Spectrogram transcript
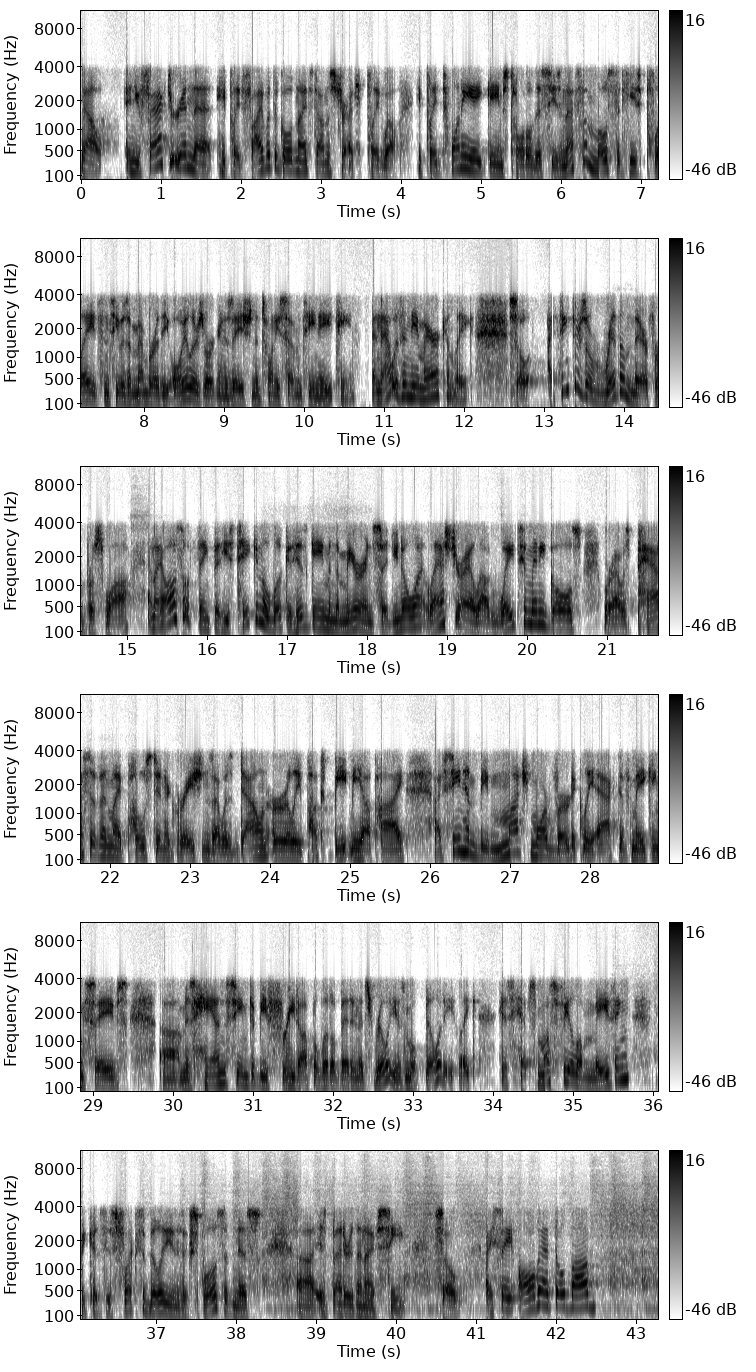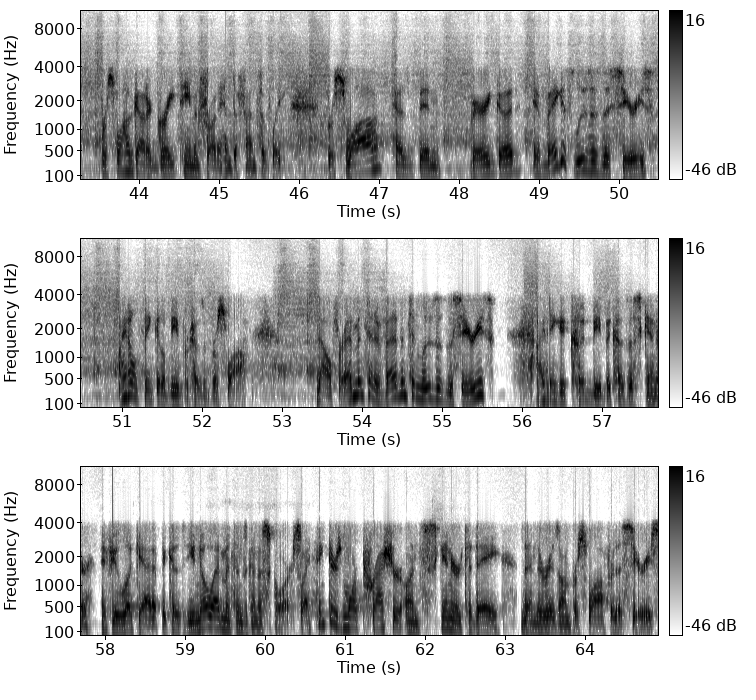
Now, and you factor in that he played five with the Golden Knights down the stretch, played well. He played 28 games total this season. That's the most that he's played since he was a member of the Oilers organization in 2017 18. And that was in the American League. So I think there's a rhythm there for Brossoit. And I also think that he's taken a look at his game in the mirror and said, you know what? Last year I allowed way too many goals where I was passive in my post integrations. I was down early. Pucks beat me up high. I've seen him be much more vertically active making saves. Um, his hands seem to be freed up a little bit, and it's really his mobility. Like his hips must feel amazing because his flexibility and his explosiveness uh, is better than I've seen. So I say all that though, Bob. Brossoit's got a great team in front of him defensively. Brossoit has been very good. If Vegas loses this series, I don't think it'll be because of Brossoit. Now, for Edmonton, if Edmonton loses the series, I think it could be because of Skinner, if you look at it, because you know Edmonton's going to score. So I think there's more pressure on Skinner today than there is on Brossoit for this series.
